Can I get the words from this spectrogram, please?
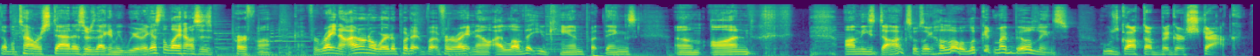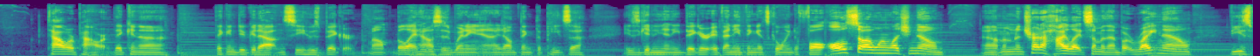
Double tower status, or is that going to be weird? I guess the lighthouse is perfect. Oh, okay, for right now, I don't know where to put it, but for right now, I love that you can put things um, on on these docks. So it's like, hello, look at my buildings. Who's got the bigger stack? Tower power. They can uh, they can duke it out and see who's bigger. Well, the lighthouse is winning, and I don't think the pizza is getting any bigger. If anything, it's going to fall. Also, I want to let you know, um, I'm going to try to highlight some of them, but right now, these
